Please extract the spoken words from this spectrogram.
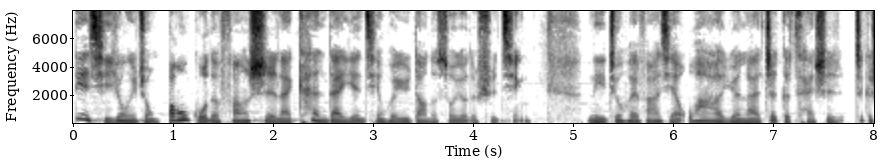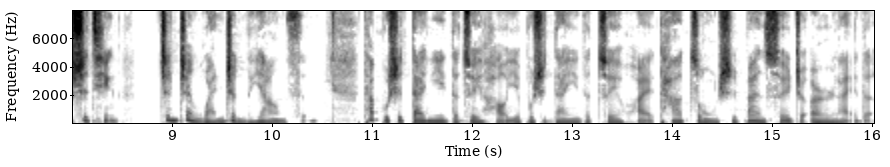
练习用一种包裹的方式来看待眼前会遇到的所有的事情，你就会发现，哇，原来这个才是这个事情。真正完整的样子，它不是单一的最好，也不是单一的最坏，它总是伴随着而来的。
